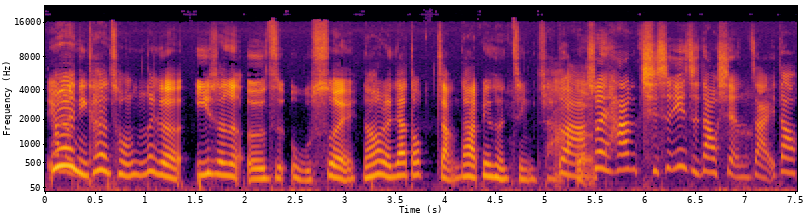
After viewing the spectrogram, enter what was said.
因为你看，从那个医生的儿子五岁，然后人家都长大变成警察。对啊，所以他其实一直到现在，到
